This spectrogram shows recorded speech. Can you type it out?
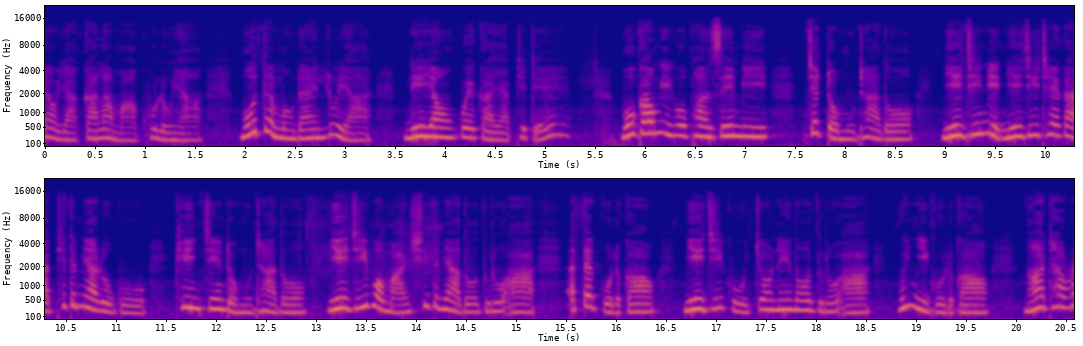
ရောက်ရာကာလမှာခိုလုံရာမိုးသက်မုန်တိုင်းလွတ်ရာနေရောင်ကွဲကာရာဖြစ်တယ်။ မိုးကောင်းကင်ကိုဖန်ဆင်းပြီးကြက်တော်မူထသောမြေကြီးနှင့်မြေကြီးထက်ကဖြစ်သည်များတို့ကိုခင်းကျင်းတော်မူထသောမြေကြီးပေါ်မှရှိသည်များသောသူတို့အားအသက်ကို၎င်းမြေကြီးကိုကြော်နှင်းသောသူတို့အားဝိညာဉ်ကို၎င်းငါထာဝရ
